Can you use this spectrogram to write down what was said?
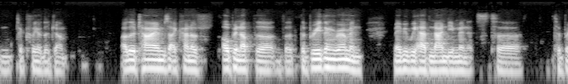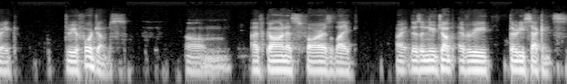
and to clear the jump. Other times I kind of open up the, the, the breathing room and maybe we have 90 minutes to, to break three or four jumps. Um, I've gone as far as like, all right, there's a new jump every 30 seconds.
